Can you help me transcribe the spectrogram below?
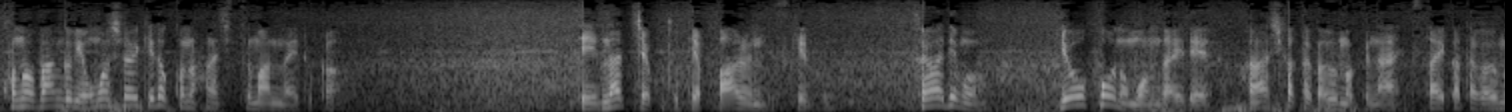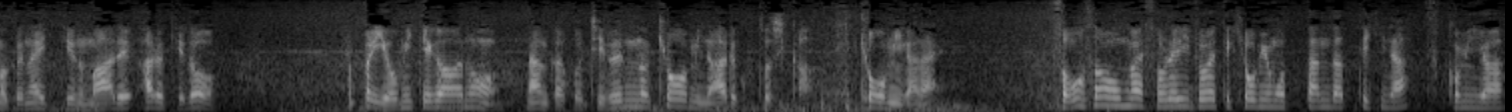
この番組面白いけどこの話つまんないとかってなっちゃうことってやっぱあるんですけどそれはでも両方の問題で話し方がうまくない伝え方がうまくないっていうのもあるあるけどやっぱり読み手側のなんかこう自分の興味のあることしか興味がない。そもそもお前それにどうやって興味持ったんだ的なツッコミが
